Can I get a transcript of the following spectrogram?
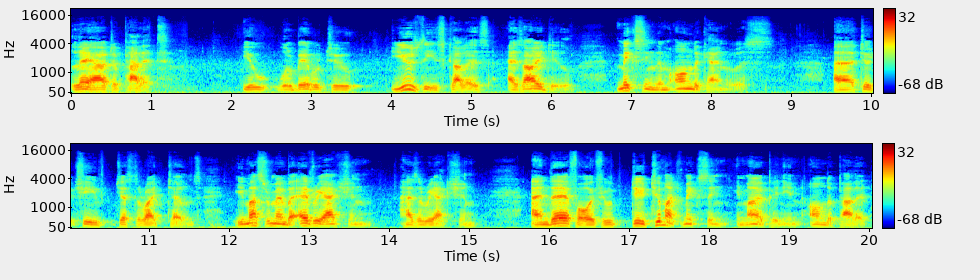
lay out a palette. You will be able to use these colors as I do, mixing them on the canvas uh, to achieve just the right tones. You must remember every action has a reaction and therefore if you do too much mixing, in my opinion, on the palette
